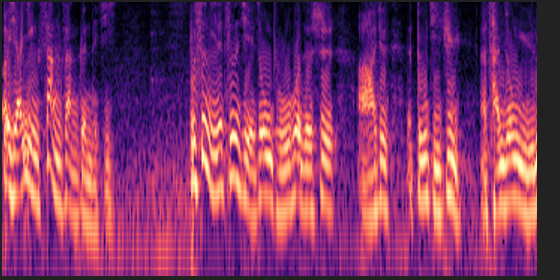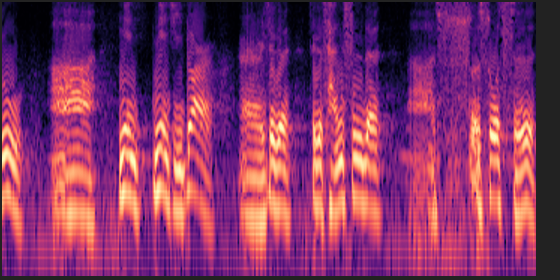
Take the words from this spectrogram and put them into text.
而且要应上上根的机，不是你的肢解中途，或者是啊，就读几句啊禅宗语录啊，念念几段儿呃，这个这个禅师的啊说说辞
